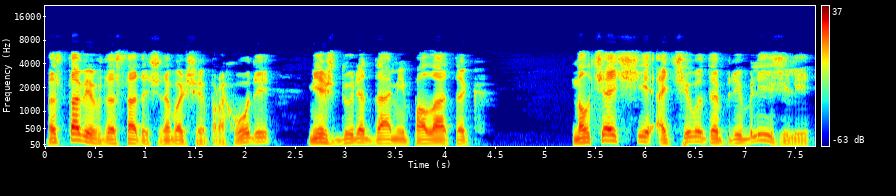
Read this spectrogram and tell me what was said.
Оставив достаточно большие проходы между рядами палаток, молчащие от чего-то приблизили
